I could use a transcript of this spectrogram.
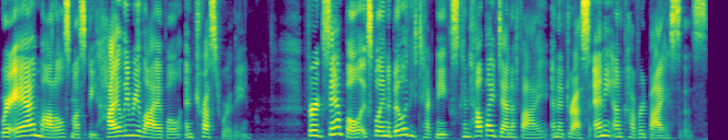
where AI models must be highly reliable and trustworthy. For example, explainability techniques can help identify and address any uncovered biases.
